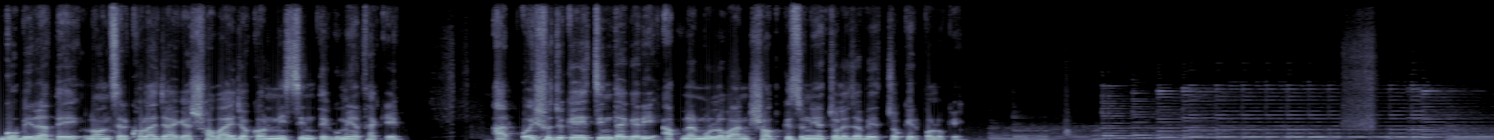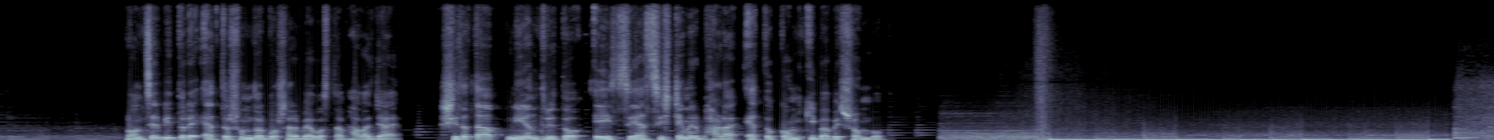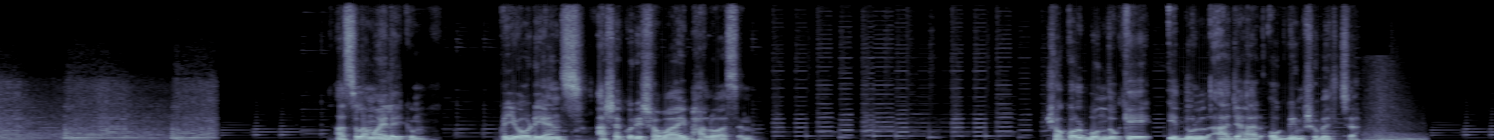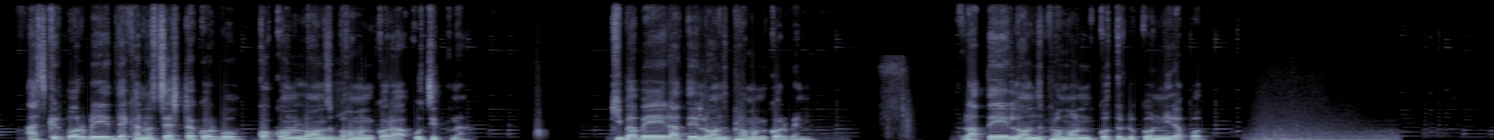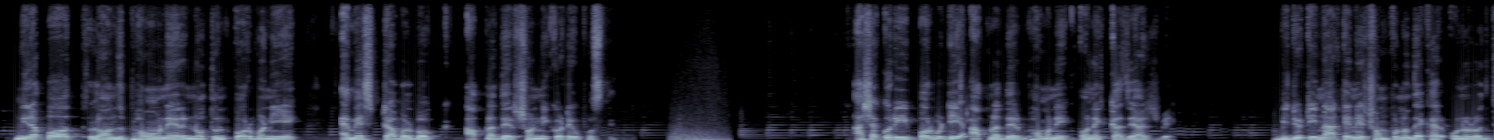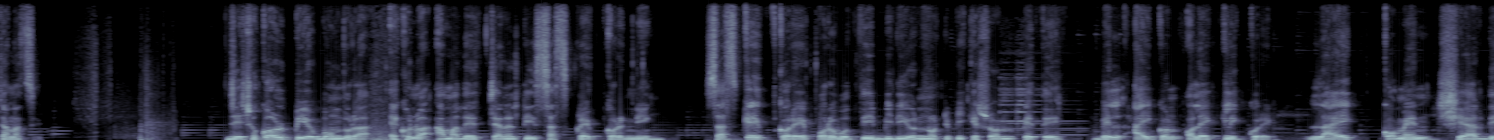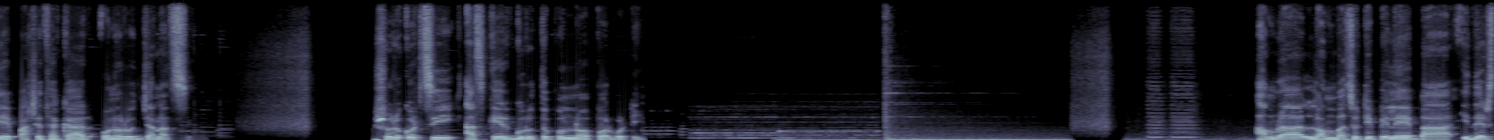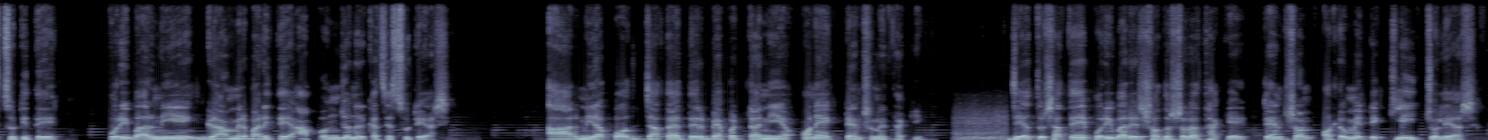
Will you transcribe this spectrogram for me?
গভীর রাতে লঞ্চের খোলা জায়গায় সবাই যখন নিশ্চিন্তে ঘুমিয়ে থাকে, আর ওই সুযোগে চিন্তাকারী আপনার মূল্যবান সবকিছু নিয়ে চলে যাবে চোখের পলকে। লঞ্চের ভিতরে এত সুন্দর বসার ব্যবস্থা ভাবা যায়। শীতাতাপ নিয়ন্ত্রিত এই চেয়ার সিস্টেমের ভাড়া এত কম কীভাবে সম্ভব? আসসালামু আলাইকুম। প্রিয় অডিয়েন্স আশা করি সবাই ভালো আছেন। সকল বন্ধুকে ঈদুল আজহার অগ্রিম শুভেচ্ছা। আজকের পর্বে দেখানোর চেষ্টা করব কখন লঞ্চ ভ্রমণ করা উচিত না। কীভাবে রাতে লঞ্চ ভ্রমণ করবেন? রাতে লঞ্চ ভ্রমণ কতটুকু নিরাপদ? নিরাপদ লঞ্চ ভ্রমণের নতুন পর্ব নিয়ে এম এস ট্রাভেল বুক আপনাদের সন্নিকটে উপস্থিত। আশা করি পর্বটি আপনাদের ভ্রমণে অনেক কাজে আসবে। ভিডিওটি না টেনে সম্পূর্ণ দেখার অনুরোধ জানাচ্ছি। যে সকল প্রিয় বন্ধুরা এখনও আমাদের চ্যানেলটি সাবস্ক্রাইব করেননি, সাবস্ক্রাইব করে পরবর্তী ভিডিওর নোটিফিকেশন পেতে বেল আইকন অলে ক্লিক করে লাইক, কমেন্ট, শেয়ার দিয়ে পাশে থাকার অনুরোধ জানাচ্ছি। শুরু করছি আজকের গুরুত্বপূর্ণ পর্বটি। আমরা লম্বা ছুটি পেলে বা ঈদের ছুটিতে পরিবার নিয়ে গ্রামের বাড়িতে আপনজনের কাছে ছুটে আসি। আর নিরাপদ যাতায়াতের ব্যাপারটা নিয়ে অনেক টেনশনে থাকি। যেহেতু সাথে পরিবারের সদস্যরা থাকে, টেনশন অটোমেটিকলি চলে আসে।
